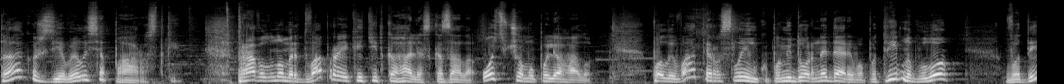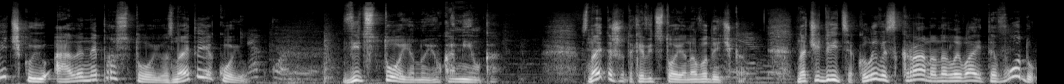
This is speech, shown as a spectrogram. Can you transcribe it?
також з'явилися паростки. Правило номер два, про яке тітка Галя сказала, ось в чому полягало. Поливати рослинку, помідорне дерево потрібно було водичкою, але не простою. Знаєте якою? Якою? Відстояною камілка. Знаєте, що таке відстояна водичка? Значить, дивіться, коли ви з крана наливаєте воду,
